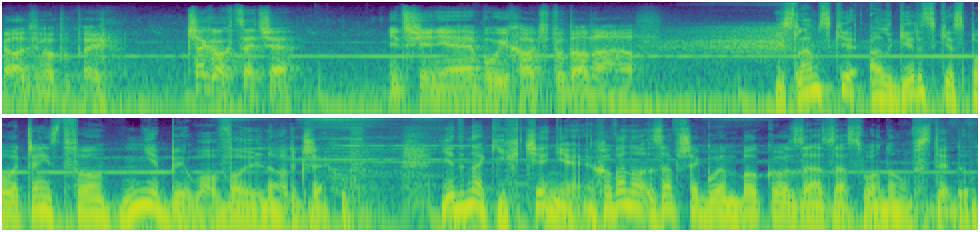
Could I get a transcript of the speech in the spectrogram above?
chodź no tutaj. Czego chcecie? Nic się nie bój, chodź tu do nas. Islamskie algierskie społeczeństwo nie było wolne od grzechów. Jednak ich cienie chowano zawsze głęboko za zasłoną wstydu.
